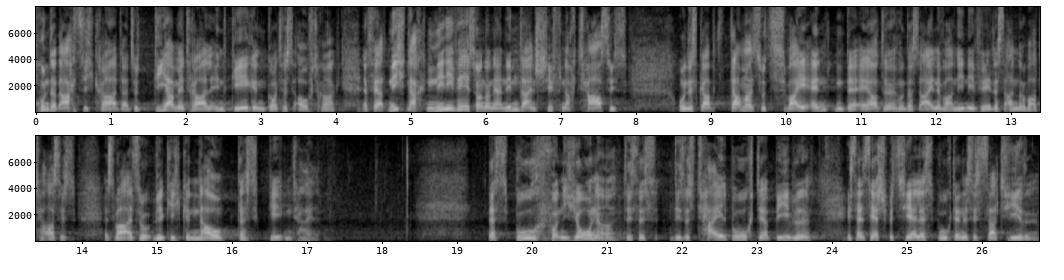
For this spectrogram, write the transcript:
180 Grad, also diametral entgegen Gottes Auftrag. Er fährt nicht nach Ninive, sondern er nimmt ein Schiff nach Tarsis. Und es gab damals so zwei Enden der Erde und das eine war Ninive, das andere war Tarsis. Es war also wirklich genau das Gegenteil. Das Buch von Jona, dieses, dieses Teilbuch der Bibel, ist ein sehr spezielles Buch, denn es ist Satire.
